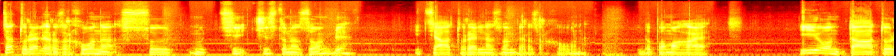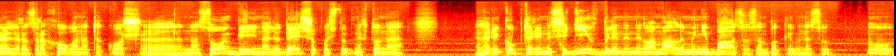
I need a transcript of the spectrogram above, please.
Ця турель розрахована ну, ці, чисто на зомбі. І ця турель на зомбі розрахована. Допомагає. І он та турель розрахована також е, на зомбі і на людей, щоб ось тут ніхто на гелікоптері не сидів, блін, і не ламали мені базу зомбаки внизу. Ну,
